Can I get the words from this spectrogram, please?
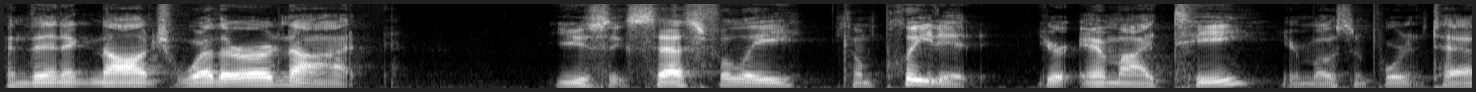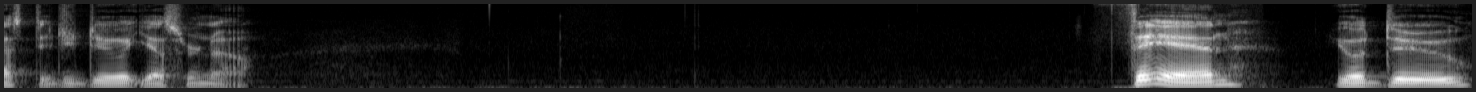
And then acknowledge whether or not you successfully completed your MIT, your most important task. Did you do it? Yes or no? Then you'll do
